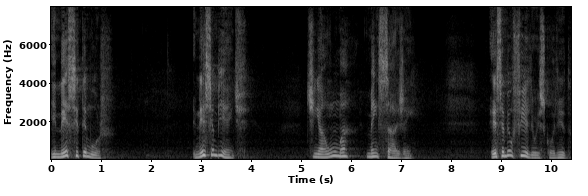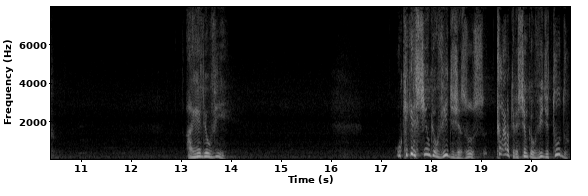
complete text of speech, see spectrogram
E nesse temor, e nesse ambiente, tinha uma mensagem: Esse é meu filho escolhido. A ele ouvi. O que, que eles tinham que ouvir de Jesus? Claro que eles tinham que ouvir de tudo.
